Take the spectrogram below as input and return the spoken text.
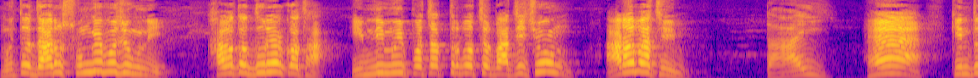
মুই তো দারু সঙ্গে বুঝুংনি খাওয়া তো দূরের কথা। এমনি মুই পঁচাত্তর বছর বাঁচিছুং আরও বাঁচিম। তাই? হ্যাঁ কিন্তু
